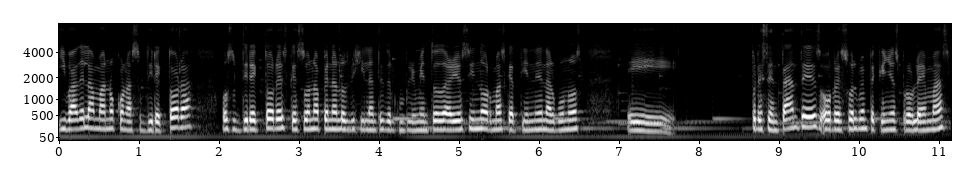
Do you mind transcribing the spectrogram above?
y va de la mano con la subdirectora o subdirectores que son apenas los vigilantes del cumplimiento de horarios y normas que atienden algunos eh, presentantes o resuelven pequeños problemas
